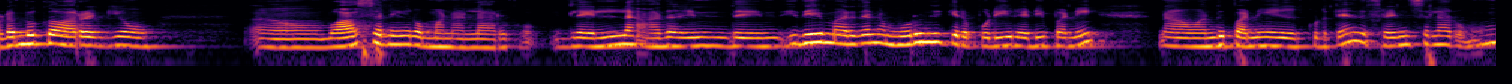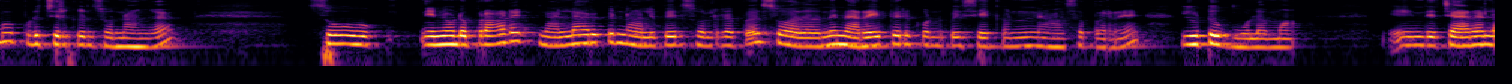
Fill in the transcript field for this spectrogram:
உடம்புக்கும் ஆரோக்கியம் வாசனையும் ரொம்ப நல்லாயிருக்கும் இதில் எல்லாம் அதை இந்த இந்த- இதே மாதிரி தான் நான் முருங்கைக்கீரை பொடியும் ரெடி பண்ணி நான் வந்து பண்ணி கொடுத்தேன். அது ஃப்ரெண்ட்ஸ் எல்லாம் ரொம்ப பிடிச்சிருக்குன்னு சொன்னாங்க. ஸோ என்னோடய ப்ராடக்ட் நல்லா இருக்குன்னு நாலு பேர் சொல்கிறப்ப ஸோ அதை வந்து நிறைய பேர் கொண்டு போய் சேர்க்கணும்னு ஆசைப்பட்றேன் யூடியூப் மூலமாக இந்த சேனல்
